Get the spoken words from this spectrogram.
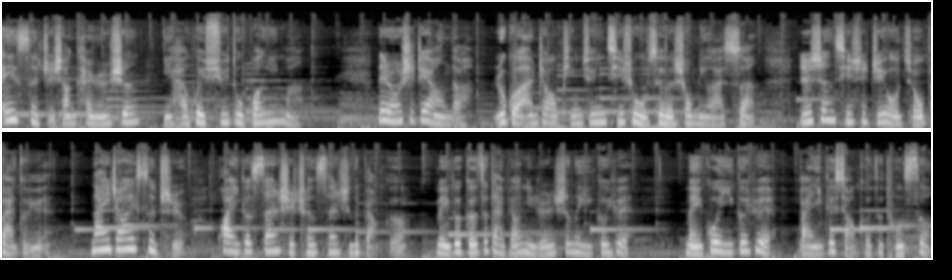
“A 四纸上看人生，你还会虚度光阴吗？”内容是这样的：如果按照平均七十五岁的寿命来算，人生其实只有九百个月。拿一张 A 四纸，画一个三十乘三十的表格，每个格子代表你人生的一个月，每过一个月。把一个小格子涂色，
